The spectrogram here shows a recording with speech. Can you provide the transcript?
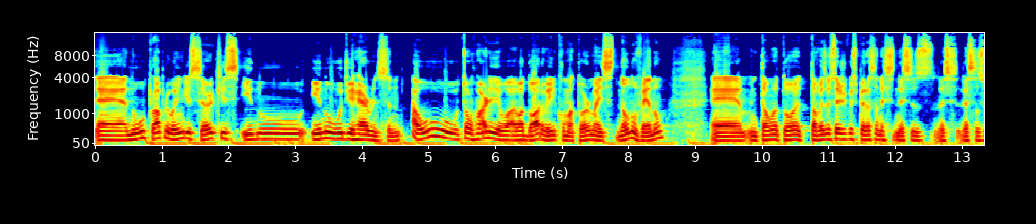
é, no próprio Andy Serkis e no, e no Woody Harrelson. Ah, o Tom Hardy, eu, eu adoro ele como ator, mas não no Venom. É, então eu tô. Talvez eu esteja com esperança nesse, nesses, nesses, nessas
